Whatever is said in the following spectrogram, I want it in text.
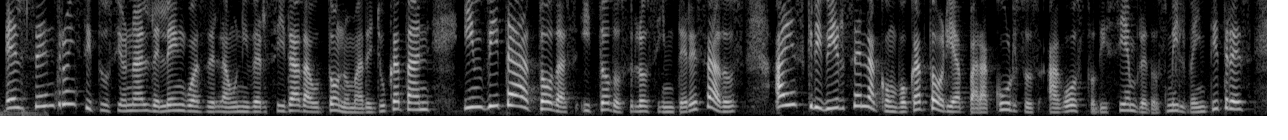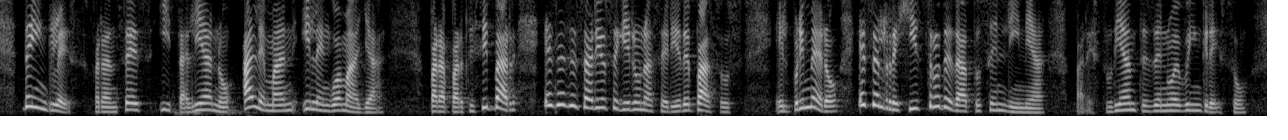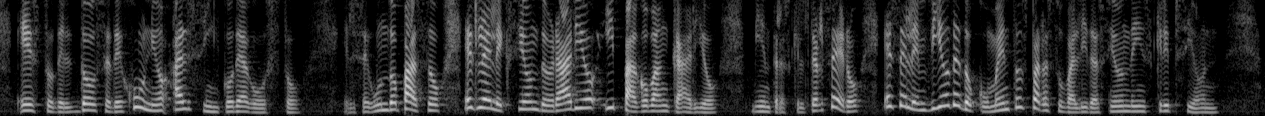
El Centro Institucional de Lenguas de la Universidad Autónoma de Yucatán invita a todas y todos los interesados a inscribirse en la convocatoria para cursos agosto-diciembre 2023 de inglés, francés, italiano, alemán y lengua maya. Para participar es necesario seguir una serie de pasos. El primero es el registro de datos en línea para estudiantes de nuevo ingreso, esto del 12 de junio al 5 de agosto. El segundo paso es la elección de horario y pago bancario, mientras que el tercero es el envío de documentos para su validación de inscripción.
